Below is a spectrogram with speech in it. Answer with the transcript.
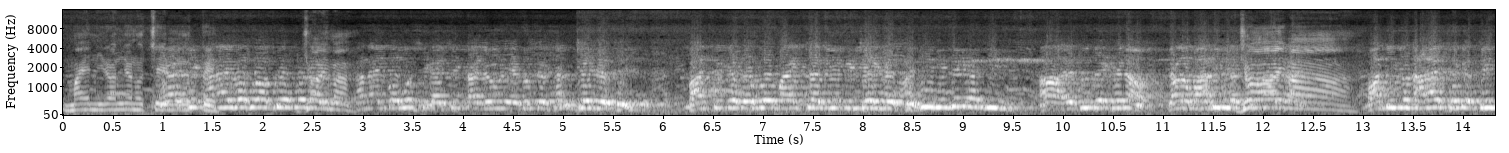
মায়ের নিরঞ্জন হচ্ছে এই মুহূর্তে। জয় মা। বলব কেন মা। বাদিকে আড়াই থেকে তিন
